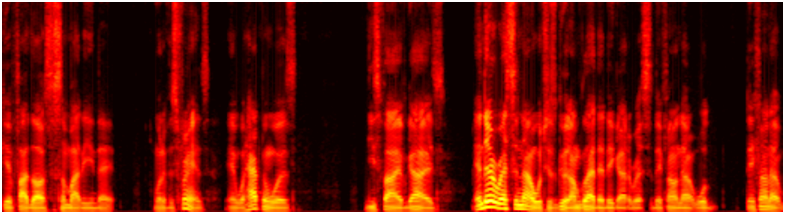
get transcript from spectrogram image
give five dollars to somebody that one of his friends. And what happened was these five guys, and they're arrested now, which is good. I'm glad that they got arrested. They found out well, they found out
